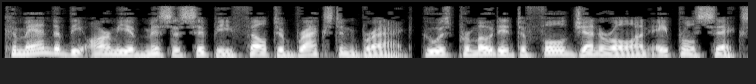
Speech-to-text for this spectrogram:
Command of the Army of Mississippi fell to Braxton Bragg, who was promoted to full general on April 6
